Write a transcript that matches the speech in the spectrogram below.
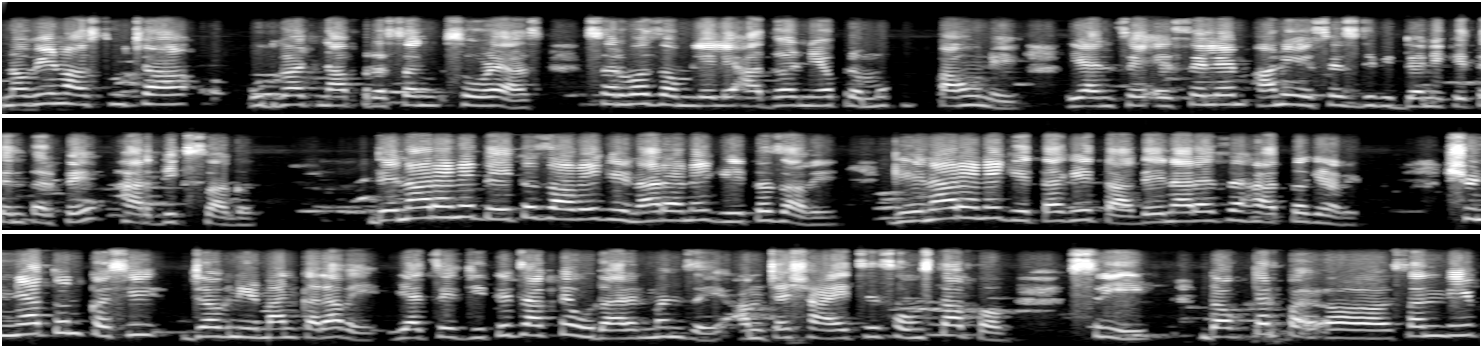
नवीन वास्तूच्या उद्घाटना प्रसंग सोहळ्यास सर्व जमलेले आदरणीय प्रमुख पाहुणे यांचे एस एल एम आणि एस एस डी विद्यानिकेतन तर्फे हार्दिक स्वागत. देणाऱ्याने देत जावे घेणाऱ्याने घेत जावे. घेणाऱ्याने घेता घेता देणाऱ्याचे हात घ्यावे. शून्यातून कशी जग निर्माण करावे याचे जिथे जागते उदाहरण म्हणजे आमच्या शाळेचे संस्थापक श्री डॉक्टर संदीप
